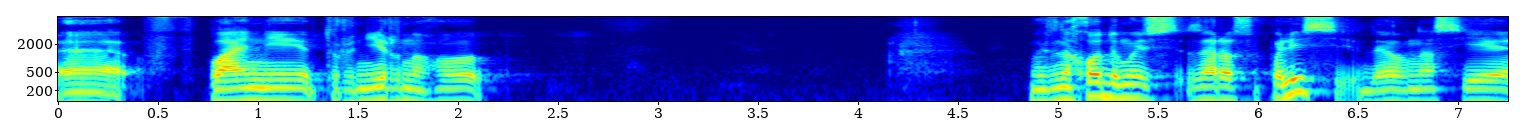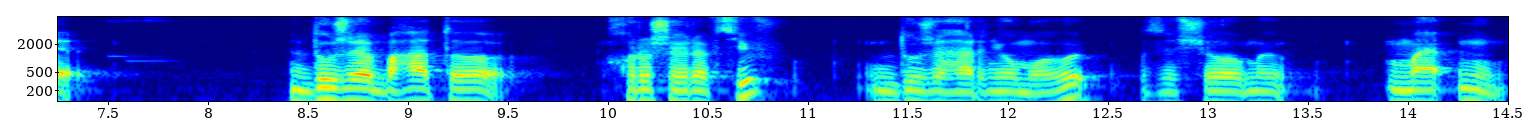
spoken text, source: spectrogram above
Е, В плані турнірного. Ми знаходимося зараз у Поліссі, де у нас є дуже багато хороших гравців, дуже гарні умови, за що ми, ну,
